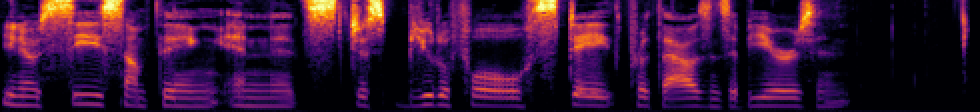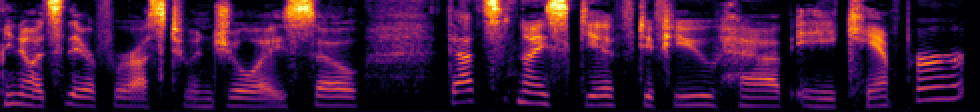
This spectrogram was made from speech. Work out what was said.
you know, see something in its just beautiful state for thousands of years and you know, it's there for us to enjoy. So that's a nice gift if you have a camper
